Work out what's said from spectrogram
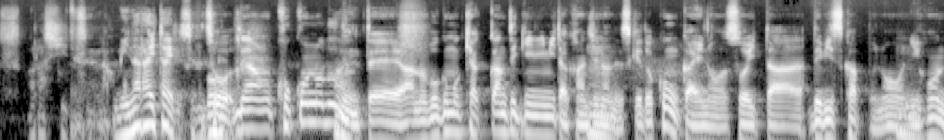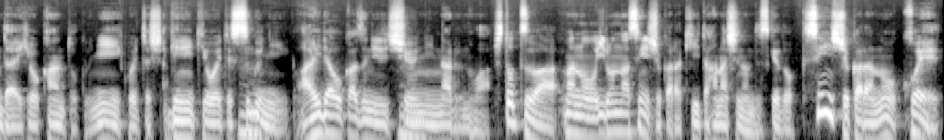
素晴らしいですね。なんか見習いたいですよね。僕そう。で、あの、ここの部分って、あの、僕も客観的に見た感じなんですけど、今回のそういったデビスカップの日本代表監督に、こういった現役を終えてすぐに間を置かずに就任になるのは、一つは、あの、いろんな選手から聞いた話なんですけど、選手からの声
